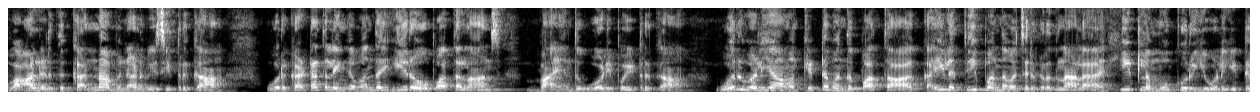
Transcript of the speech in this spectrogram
வால் எடுத்து கண்ணா பின்னான்னு வீசிட்டு இருக்கான். ஒரு கட்டத்தில் இங்கே வந்த ஹீரோவை பார்த்த லான்ஸ் பயந்து ஓடி போயிட்டு இருக்கான். ஒரு வழியாக அவன் கிட்ட வந்து பார்த்தா கையில் தீப்பந்தம் வச்சிருக்கிறதுனால ஹீட்டில் மூக்குருகி ஒழுகிட்டு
